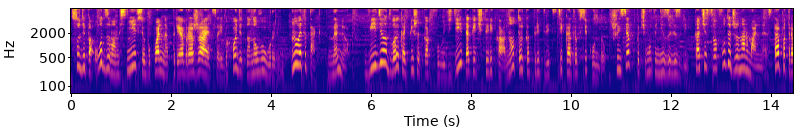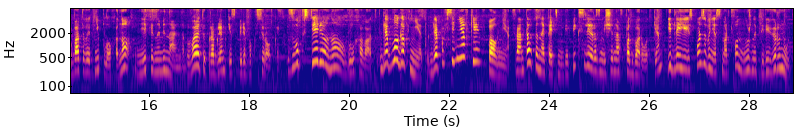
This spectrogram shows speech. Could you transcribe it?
Судя по отзывам, с ней все буквально преображается и выходит на новый уровень. Но это так, намек. Видео двойка пишет как Full HD, так и 4К, но только при 30 кадров в секунду. 60 почему-то не завезли. Качество футажа нормальное, стаб отрабатывает неплохо, но не феноменально. Бывают и проблемки с перефокусировкой. Звук в стерео, но глуховат. Для блогов нет, для повседневки вполне. Фронталка на 5 мегапикселей размещена в подбородке, и для ее использования смартфон нужно перевернуть.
